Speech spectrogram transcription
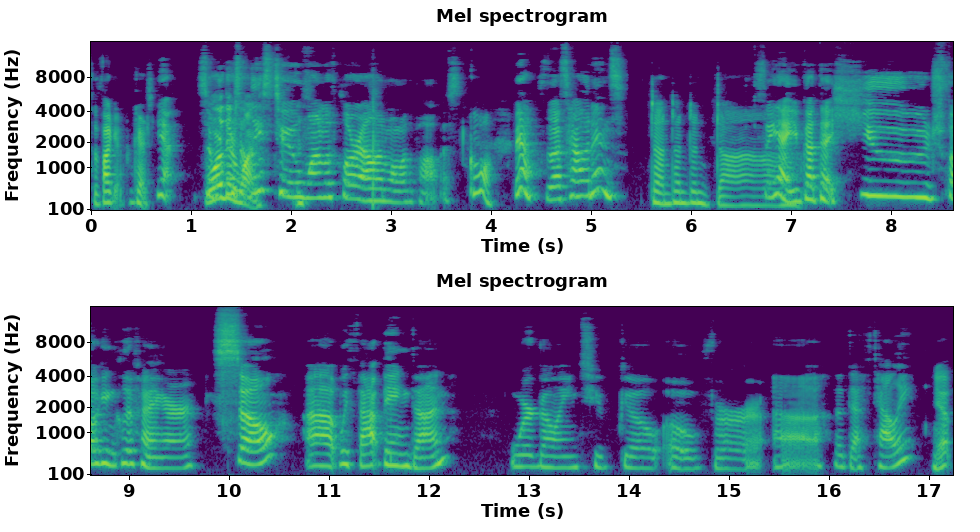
So fuck it. Who cares? Yeah so More than there's at least two, one with Klorel and one with Apophis. Cool. Yeah, so that's how it ends. Dun dun dun dun. So yeah, you've got that huge fucking cliffhanger. So, uh, with that being done, we're going to go over uh the death tally. Yep.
